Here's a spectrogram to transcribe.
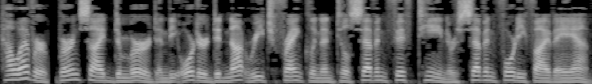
However, Burnside demurred and the order did not reach Franklin until 7.15 or 7.45 am.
